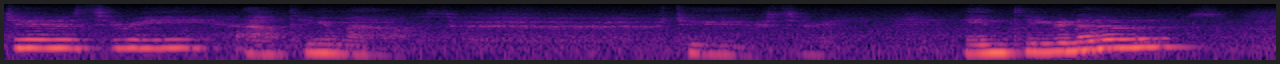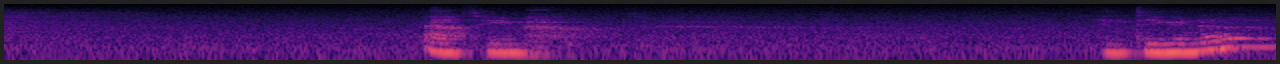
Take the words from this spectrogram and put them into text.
Two, three, out through your mouth two, three. In through your nose, out through your mouth. In through your nose,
